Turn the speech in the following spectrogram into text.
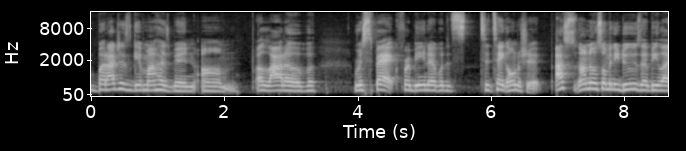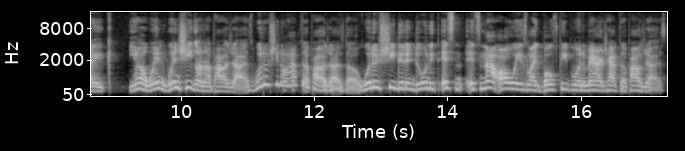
But I just give my husband um, a lot of respect for being able to to take ownership. I, I know so many dudes that be like, yo, when when she gonna apologize? What if she don't have to apologize though? What if she didn't do anything? It's it's not always like both people in a marriage have to apologize.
